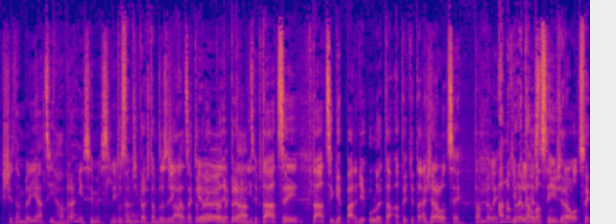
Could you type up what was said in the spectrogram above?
Ještě tam byli nějací havrani, si myslím. To ne? jsem říkal, že tam byli to jsi říkal, ptáci, tak to byli jo, úplně první. Ptáci, Ptáci, ptáci, gepardi, ulita a teď je tady A žraloci tam byli. Ano, Ti byli tam hezcí. vlastně i žraloci.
